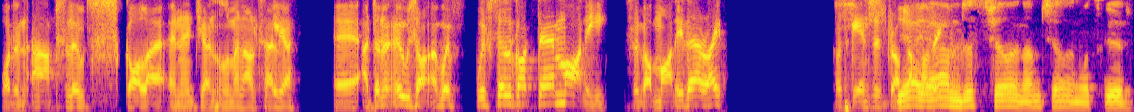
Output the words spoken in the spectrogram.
What an absolute scholar and a gentleman, I'll tell you. Uh, I don't know who's on. We've, we've still got uh, Marty. Still got Marty there, right? Because Gaines has dropped Yeah, off. Yeah. I'm just chilling. I'm chilling. What's good?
